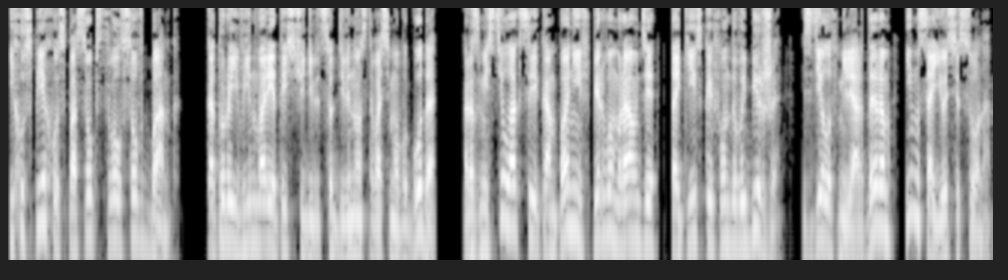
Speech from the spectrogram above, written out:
Их успеху способствовал SoftBank, который в январе 1998 года разместил акции компании в первом раунде токийской фондовой биржи, сделав миллиардером и Масайоси Сона.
